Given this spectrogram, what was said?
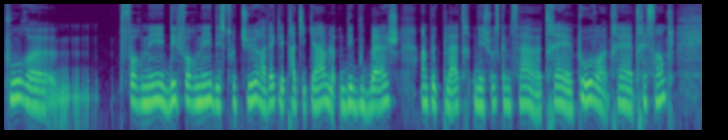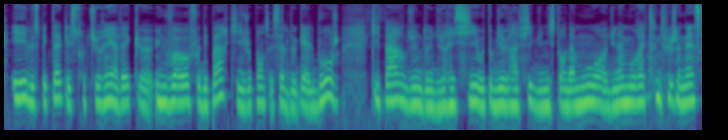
pour euh, former et déformer des structures avec les praticables, des bouts de bâche, un peu de plâtre, des choses comme ça euh, très pauvres, très très simples. Et le spectacle est structuré avec euh, une voix off au départ, qui je pense est celle de Gaël Bourges, qui part du récit autobiographique d'une histoire d'amour, d'une amourette de jeunesse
